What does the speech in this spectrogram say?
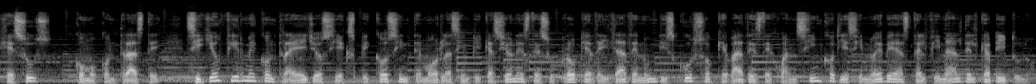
Jesús, como contraste, siguió firme contra ellos y explicó sin temor las implicaciones de su propia deidad en un discurso que va desde Juan 5.19 hasta el final del capítulo.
